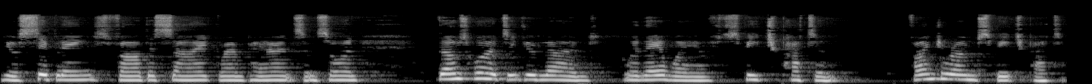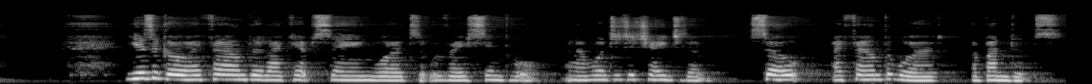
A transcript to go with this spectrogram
your siblings, father's side, grandparents, and so on. Those words that you learned were their way of speech pattern. Find your own speech pattern. Years ago, I found that I kept saying words that were very simple and I wanted to change them. So I found the word abundance.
